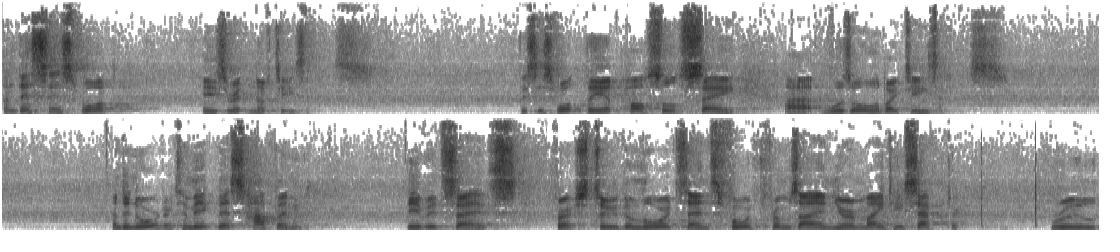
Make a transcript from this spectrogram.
And this is what is written of Jesus. This is what the apostles say uh, was all about Jesus. And in order to make this happen, David says, verse 2 The Lord sends forth from Zion your mighty scepter, rule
